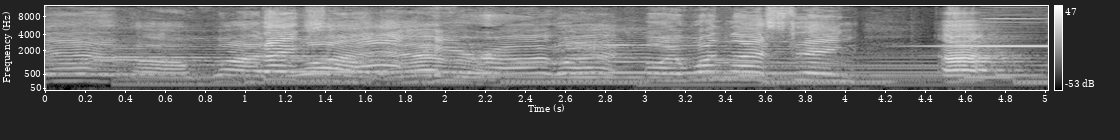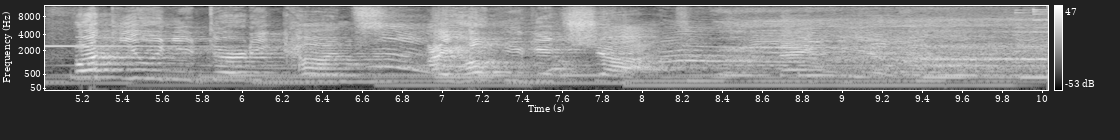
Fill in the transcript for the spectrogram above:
Yeah, oh, what, Thanks a lot, whatever. hero. What? Boy, one last thing. Uh, fuck you and you dirty cunts. I hope you get shot. Thank you.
